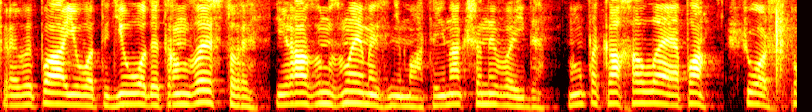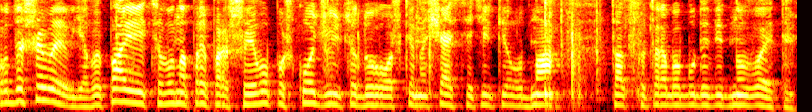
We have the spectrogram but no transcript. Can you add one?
Треба випаювати діоди, транзистори і разом з ними знімати, інакше не вийде. Ну, така халепа. Що ж, продешевив я. Випаюється воно припаршиво, пошкоджуються дорожки. На щастя, тільки одна, так що треба буде відновити.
